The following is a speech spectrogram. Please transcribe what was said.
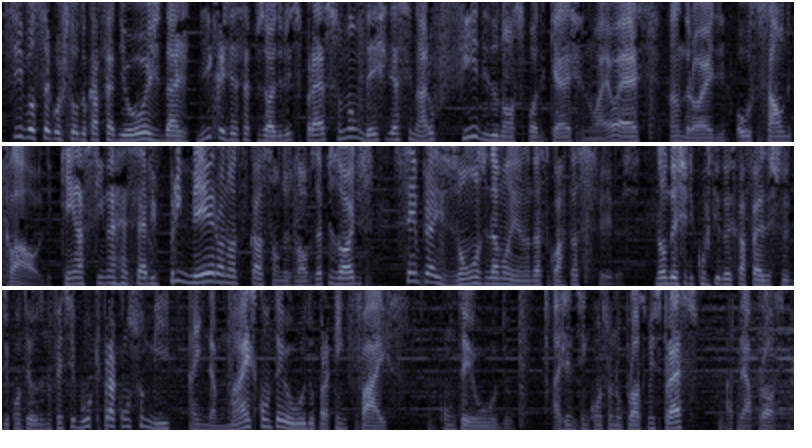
Se você gostou do café de hoje, das dicas desse episódio do Expresso, não deixe de assinar o feed do nosso podcast no iOS, Android ou SoundCloud. Quem assina recebe primeiro a notificação dos novos episódios, sempre às 11 da manhã das quartas-feiras. Não deixe de curtir Dois Cafés Estúdio de Conteúdo no Facebook para consumir ainda mais conteúdo para quem faz conteúdo. A gente se encontra no próximo Expresso. Até a próxima.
